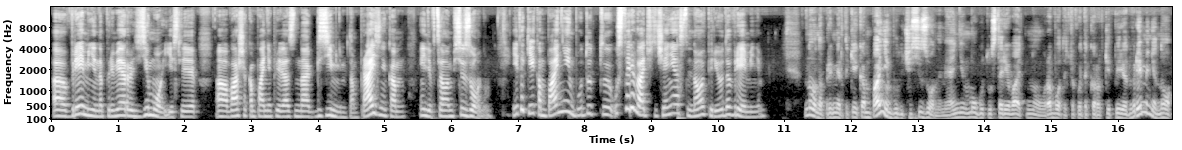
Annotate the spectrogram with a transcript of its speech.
а, времени, например, зимой, если ваша компания привязана к зимним там праздникам или в целом сезону. И такие компании будут э, устаревать в течение остального периода времени. Ну, например, такие компании, будучи сезонными, они могут устаревать, ну, работать какой-то короткий период времени, но,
